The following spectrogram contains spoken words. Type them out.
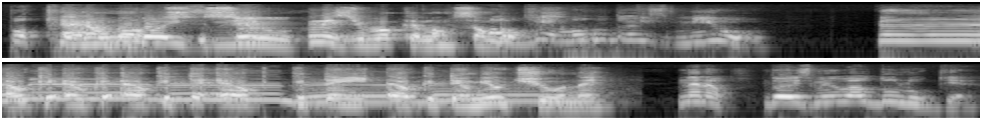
Pokémon Eram bons. Os 2000. filmes de Pokémon são bons. Pokémon 2000. É o que, é o que, é o que tem, é o que tem, é o que tem o Mewtwo, né? Não, não. 2000 é o do Lugia.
